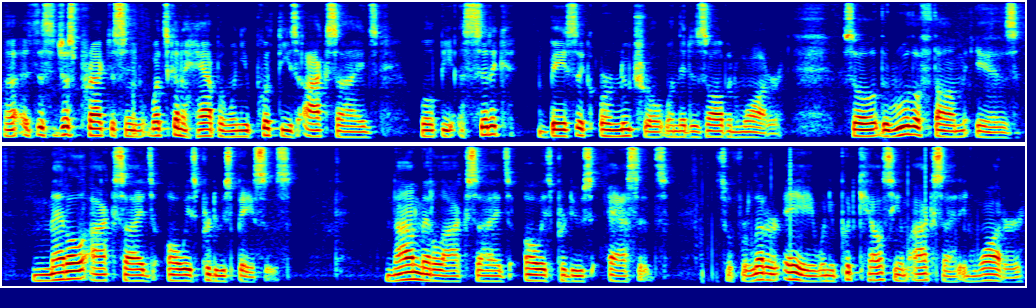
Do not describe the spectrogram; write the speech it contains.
Uh, this is just practicing what's going to happen when you put these oxides. Will it be acidic, basic, or neutral when they dissolve in water? So the rule of thumb is metal oxides always produce bases. Nonmetal oxides always produce acids. So for letter A, when you put calcium oxide in water,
